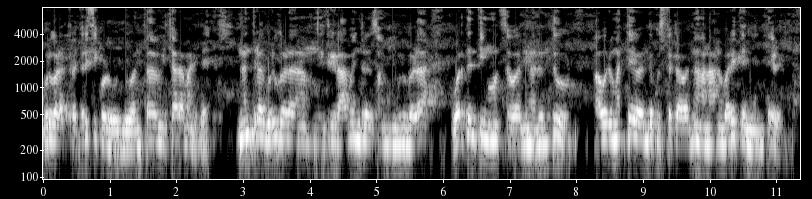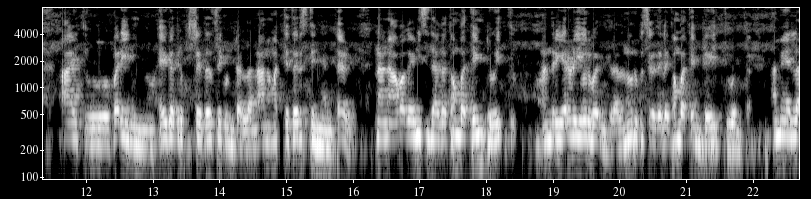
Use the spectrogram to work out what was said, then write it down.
ಗುರುಗಳ ಹತ್ರ ತರಿಸಿಕೊಳ್ಳುವುದು ಅಂತ ವಿಚಾರ ಮಾಡಿದೆ. ನಂತರ ಗುರುಗಳ, ಶ್ರೀ ರಾಘವೇಂದ್ರ ಸ್ವಾಮಿ ಗುರುಗಳ ವರ್ಧಂತಿ ಮಹೋತ್ಸವ ದಿನದಂದು ಅವರು ಮತ್ತೆ ಒಂದು ಪುಸ್ತಕವನ್ನು ನಾನು ಬರೀತೇನೆ ಅಂತ ಹೇಳಿದ್ರು. ಆಯ್ತು, ಬರೀ ನೀನು. ಹೇಗಾದ್ರೂ ಪುಸ್ತಕ ತರಿಸ್ಲಿಕ್ಕೆ ಉಂಟಲ್ಲ ನಾನು ಮತ್ತೆ ತರಿಸ್ತೇನೆ ಅಂತ ಹೇಳಿ. ನಾನು ಆವಾಗ ಎಣಿಸಿದಾಗ ತೊಂಬತ್ತೆಂಟು ಇತ್ತು. ಅಂದ್ರೆ ಎರಡು ಇವರು ಬರೆದಿದ್ರಲ್ಲ ನೂರು ಪುಸ್ತಕದಲ್ಲಿ ತೊಂಬತ್ತೆಂಟು ಇತ್ತು ಅಂತ. ಆಮೇಲೆ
